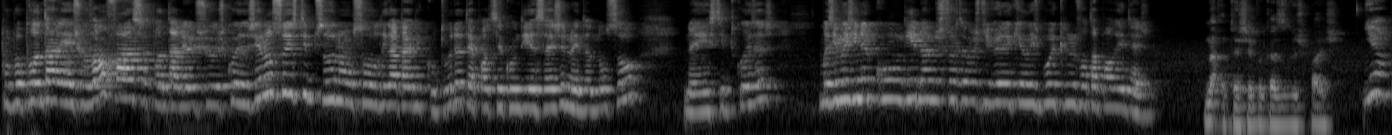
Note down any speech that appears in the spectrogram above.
para plantarem as suas alfaces, para plantarem as suas coisas. Eu não sou esse tipo de pessoa, não sou ligada à agricultura, até pode ser que um dia seja, no entanto não sou, nem esse tipo de coisas. Mas imagina que um dia nós nos fartamos de viver aqui em Lisboa e queremos voltar para o Alentejo. Não, tens sempre a casa dos pais. Yeah.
